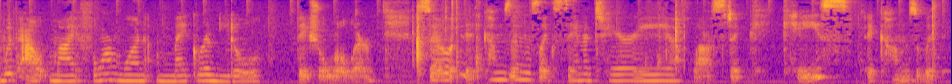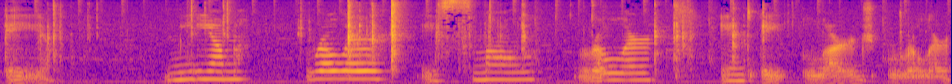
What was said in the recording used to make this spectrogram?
whip out my Form 1 micro needle facial roller. So it comes in this like sanitary plastic case. It comes with a medium roller, a small roller, and a large roller.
